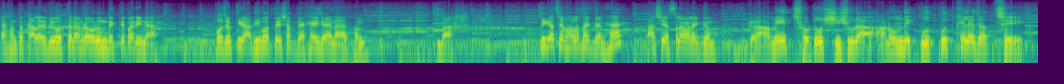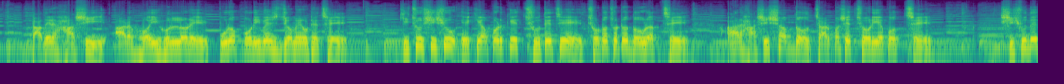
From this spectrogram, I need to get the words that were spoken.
এখন তো কালের বিবর্তনে আমরা অরুণ দেখতে পারি না। প্রযুক্তির আধিপত্যে সব দেখাই যায় না এখন। বাহ। ঠিক আছে ভালো থাকবেন হ্যাঁ? আসি আসসালামু আলাইকুম। গ্রামে ছোট শিশুরা আনন্দে কুতকুত খেলে যাচ্ছে। তাদের হাসি আর হই হুল্লোড়ে পুরো পরিবেশ জমে উঠেছে। কিছু শিশু একে অপরকে ছুতে চেয়ে ছোট ছোট দৌড়াচ্ছে আর হাসির শব্দ চারপাশে ছড়িয়ে পড়ছে। শিশুদের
